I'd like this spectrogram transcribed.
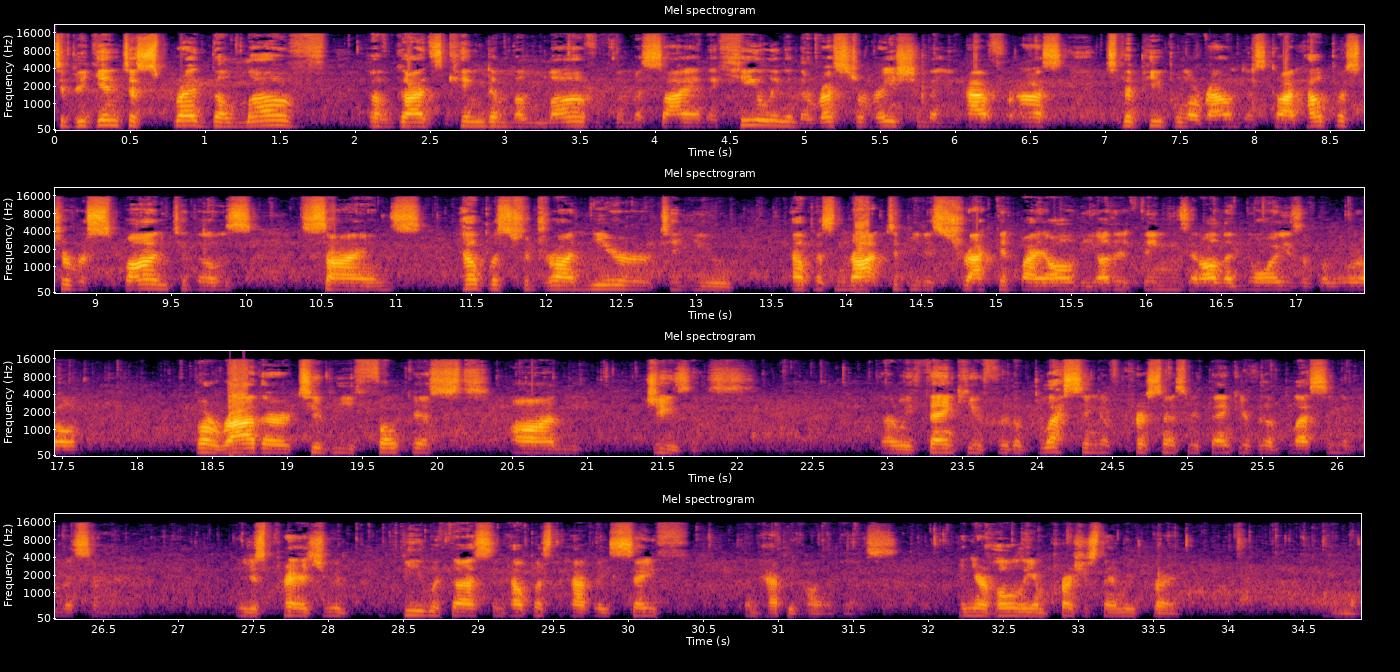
To begin to spread the love of God's kingdom, the love of the Messiah, the healing and the restoration that you have for us to the people around us. God, help us to respond to those signs. Help us to draw nearer to you. Help us not to be distracted by all the other things and all the noise of the world, but rather to be focused on Jesus. God, we thank you for the blessing of Christmas. We thank you for the blessing of the Messiah. We just pray that you would be with us and help us to have a safe and happy holidays. In your holy and precious name we pray. Amen.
